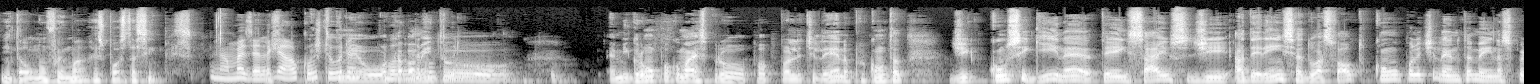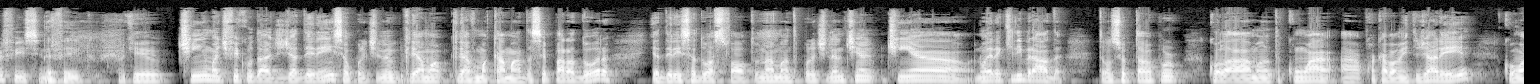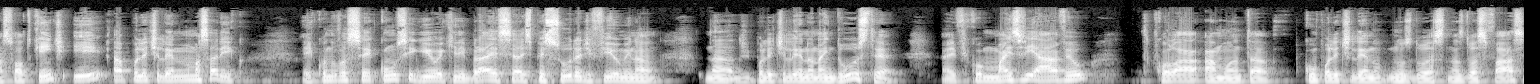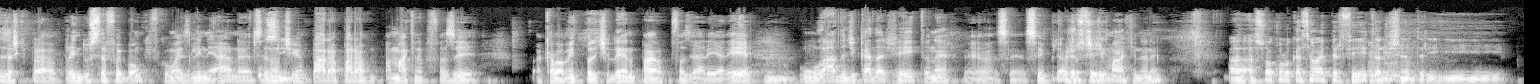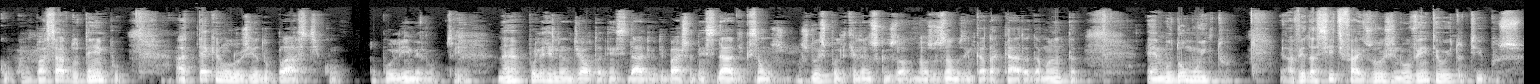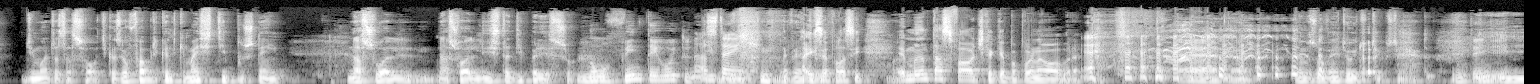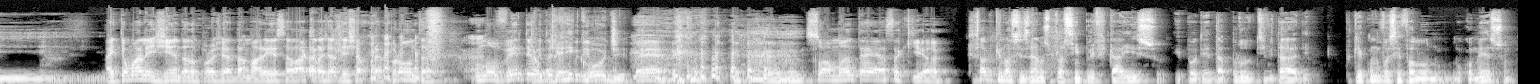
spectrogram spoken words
Então não foi uma resposta simples. Não, mas é legal, Acho cultura. também o acabamento cultura. é, migrou um pouco mais pro, pro polietileno por conta de conseguir né, ter ensaios de aderência do asfalto com o polietileno também na superfície. Né? Perfeito. Porque tinha uma dificuldade de aderência, o polietileno criava uma, criava uma camada separadora e a aderência do asfalto na manta polietileno tinha, tinha, não era equilibrada. Então você optava por colar a manta com, a, a- com acabamento de areia, com o asfalto quente e a polietileno no maçarico. E aí, quando você conseguiu equilibrar essa espessura de filme na, na, de polietileno na indústria, aí ficou mais viável colar a manta com polietileno nos duas, nas duas faces. Acho que para a indústria foi bom, que ficou mais linear, né? Você não Sim. tinha para, para a máquina para fazer acabamento polietileno, para fazer areia-areia, Hum. um lado de cada jeito, né? É, se- sempre ajuste Perfeito. de máquina, né? A, a sua colocação é perfeita, Alexandre, e com, com o passar do tempo, a tecnologia do plástico, do polímero, Sim. né, polietileno de alta densidade ou de baixa densidade, que são os, os dois polietilenos que usa- nós usamos em cada cara da manta, é, mudou muito. A Vedacity faz hoje 98 tipos de mantas asfálticas. É o fabricante que mais tipos tem na sua, na sua lista de preço. 98 Bastante. tipos. 98. Aí você fala assim, é manta asfáltica que é para pôr na obra. É, É, temos 98 tipos de manta. entendi. E, Aí tem uma legenda no projeto da Maressa lá que ela já deixa pré-pronta. Com 98 É um QR tipos de- Code. É. Sua manta é essa aqui, ó. Sabe o que nós fizemos para simplificar isso e poder dar produtividade? Porque, como você falou no, no começo,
